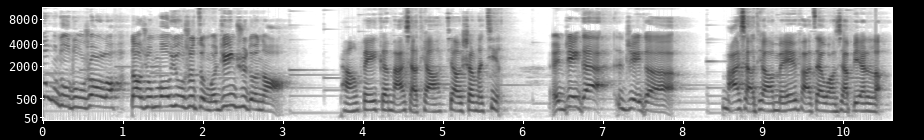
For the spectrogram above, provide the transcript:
洞都堵上了，大熊猫又是怎么进去的呢？唐飞跟马小跳较上了劲，呃，这个这个，马小跳没法再往下编了，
